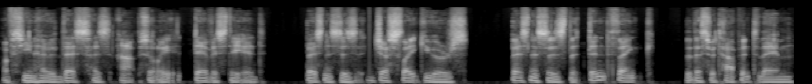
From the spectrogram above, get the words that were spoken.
of seeing how this has absolutely devastated businesses just like yours. Businesses that didn't think that this would happen to them,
